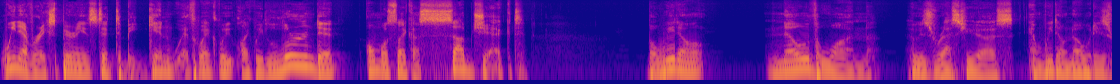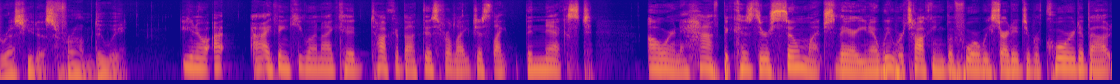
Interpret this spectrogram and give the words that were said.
we never experienced it to begin with. Like we, like we learned it almost like a subject, but we don't know the one who's rescued us and we don't know what he's rescued us from, do we? you know, I, I think you and I could talk about this for like just like the next hour and a half because there's so much there. You know, we were talking before we started to record about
